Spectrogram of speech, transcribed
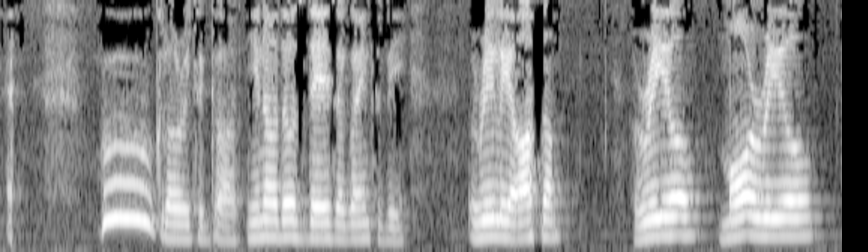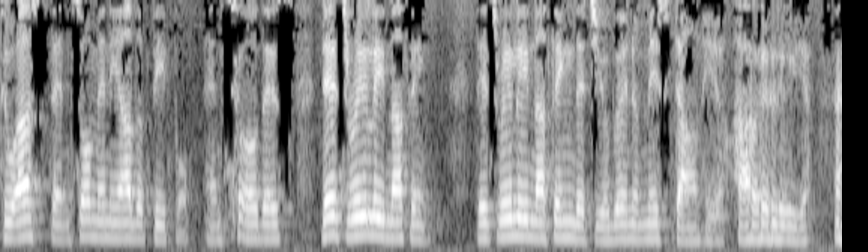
Woo, glory to God. You know, those days are going to be really awesome, real, more real to us than so many other people. And so there's, there's really nothing, there's really nothing that you're going to miss down here. Hallelujah.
